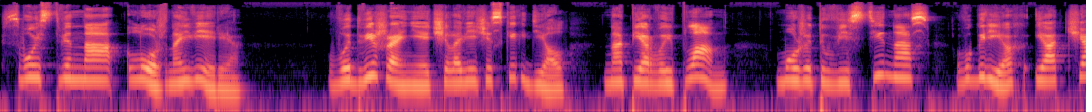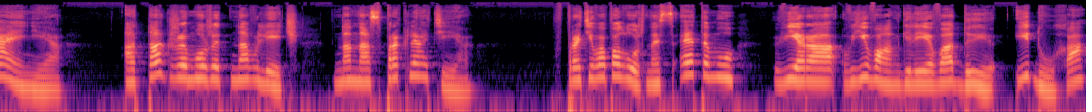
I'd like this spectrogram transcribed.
свойственно ложной вере. Выдвижение человеческих дел на первый план может увести нас в грех и отчаяние, а также может навлечь на нас проклятие. В противоположность этому вера в Евангелие воды и духа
